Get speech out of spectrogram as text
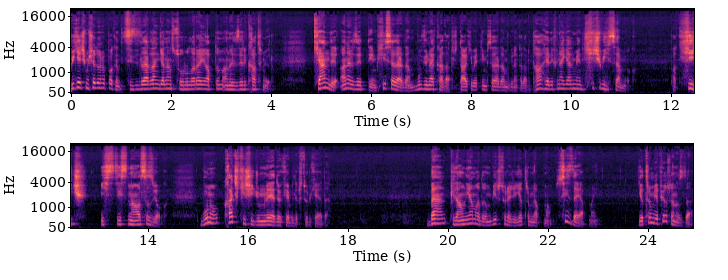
Bir geçmişe dönüp bakın. Sizlerden gelen sorulara yaptığım analizleri katmıyorum. Kendi analiz ettiğim hisselerden bugüne kadar, takip ettiğim hisselerden bugüne kadar daha hedefine gelmeyen hiçbir hissem yok. Bak hiç istisnasız yok. Bunu kaç kişi cümleye dökebilir Türkiye'de? Ben planlayamadığım bir sürece yatırım yapmam. Siz de yapmayın. Yatırım yapıyorsanız da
